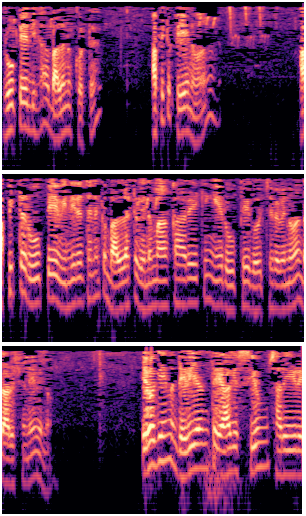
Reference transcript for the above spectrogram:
රූපේ දිහා බලනකොට අපිට පේනවා අපිට රූපේ විඳින තැනක බල්ලට වෙනම ආකාරයකින් ඒ රූපේ ගෝචර වෙනවා දර්ශනය වෙනවා. ඒ වගේම දෙවියන්ට එයාගේ සියුම් ශරීරය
